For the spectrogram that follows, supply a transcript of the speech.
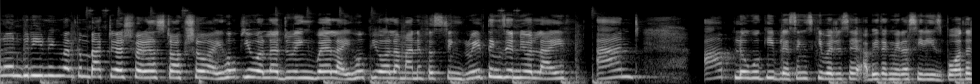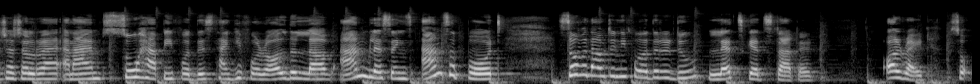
afternoon, good evening. Welcome back to Ashwarya's Talk Show. I hope you all are doing well. I hope you all are manifesting great things in your life. And आप लोगों की ब्लेसिंग्स की वजह से अभी तक मेरा सीरीज़ बहुत अच्छा चल रहा है and I am so happy for this thank you for all the love and blessings and support so without any further do let's get started all right सो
